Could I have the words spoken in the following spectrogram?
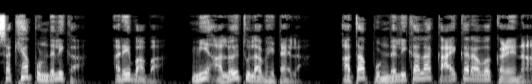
सख्या पुंडलिका अरे बाबा मी आलोय तुला भेटायला. आता पुंडलिकाला काय करावं कळेना.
